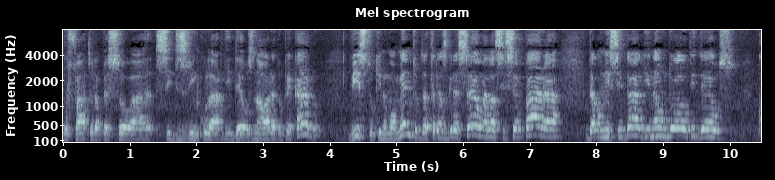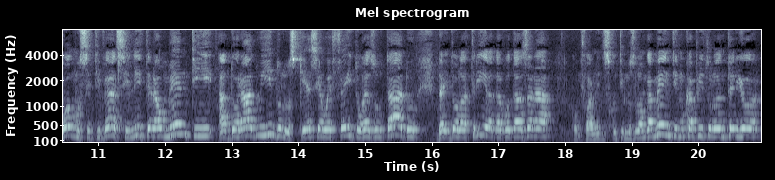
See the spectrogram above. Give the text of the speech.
o fato da pessoa se desvincular de Deus na hora do pecado visto que no momento da transgressão ela se separa da unicidade e não dual de Deus, como se tivesse literalmente adorado ídolos, que esse é o efeito, o resultado da idolatria da Vodazara, conforme discutimos longamente no capítulo anterior.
